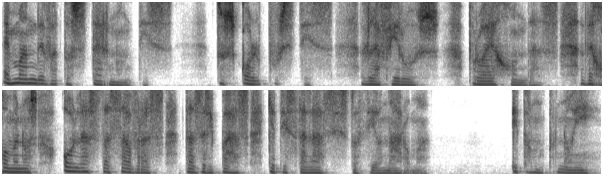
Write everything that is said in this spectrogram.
Εμάντευα το στέρνον της, τους κόλπους της, γλαφυρούς, προέχοντας, δεχόμενος όλας στα σάβρας, τα ρηπάς και τις θαλάσσης το θείον άρωμα. Ήταν πνοή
